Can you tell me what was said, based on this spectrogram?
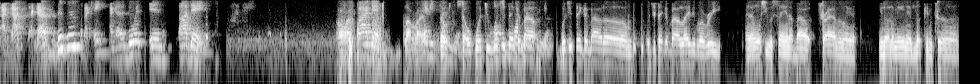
I got I got business, but I can't. I got to do it in five days. All right. Five days. All right. So, so what you what you think about what you think about um what you think about Lady Marie, and then what she was saying about traveling you know what I mean, and looking to,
